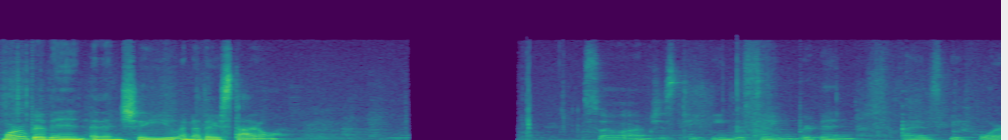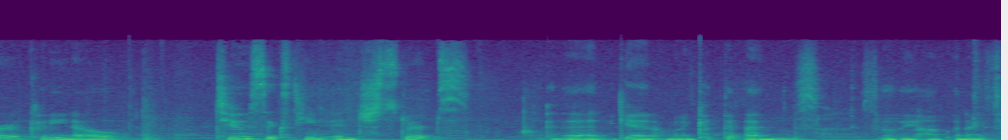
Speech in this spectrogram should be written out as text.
more ribbon and then show you another style. So I'm just taking the same ribbon as before, cutting out two 16 inch strips. And then again, I'm to cut the ends so they have a nice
